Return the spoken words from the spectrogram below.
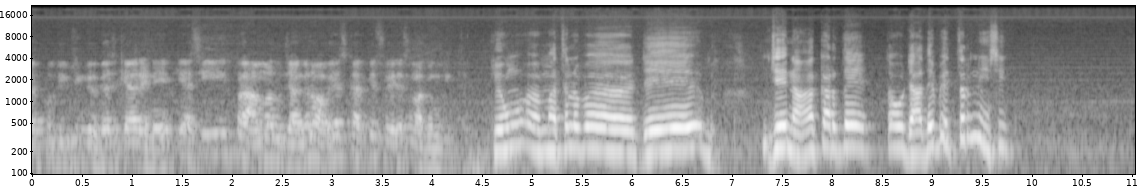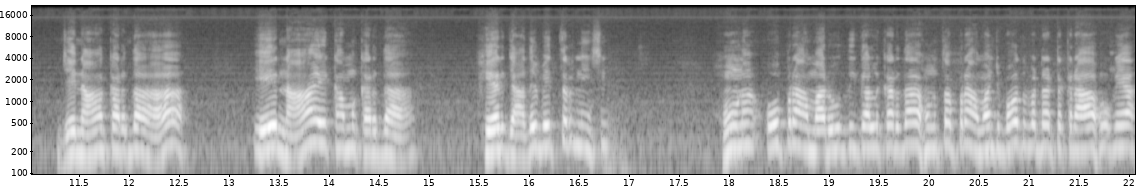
ਅ, ਕੁਲਦੀਪ ਸਿੰਘ ਗਿਰਗਜ ਕਹਿ ਰਹੇ ਨੇ ਕਿ ਅਸੀਂ ਭਰਾ ਮਾਰੂ ਜੰਗ ਨਾ ਹੋਵੇ ਇਸ ਕਰਕੇ ਸਵੇਰੇ ਸਮਾਗਮ ਕੀਤੇ। ਕਿਉਂ? ਅ, ਮਤਲਬ ਅ, ਜੇ ਜੇ ਨਾ ਕਰਦੇ ਤਾਂ ਉਹ ਜ਼ਿਆਦਾ ਬਿਹਤਰ ਨਹੀਂ ਸੀ। ਜੇ ਨਾ ਕਰਦਾ ਇਹ ਨਾ ਇਹ ਕੰਮ ਕਰਦਾ ਫਿਰ ਜ਼ਿਆਦਾ ਬਿਹਤਰ ਨਹੀਂ ਸੀ। ਹੁਣ ਉਹ ਭਰਾ ਮਾਰੂ ਦੀ ਗੱਲ ਕਰਦਾ ਹੁਣ ਤਾਂ ਭਰਾਵਾਂ 'ਚ ਬਹੁਤ ਵੱਡਾ ਟਕਰਾਅ ਹੋ ਗਿਆ।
